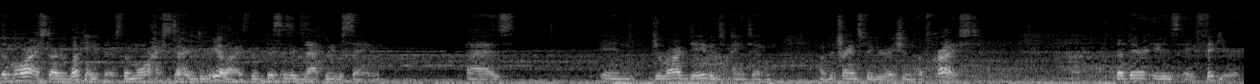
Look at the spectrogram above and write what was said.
the more I started looking at this, the more I started to realize that this is exactly the same as in Gerard David's painting of the Transfiguration of Christ that there is a figure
